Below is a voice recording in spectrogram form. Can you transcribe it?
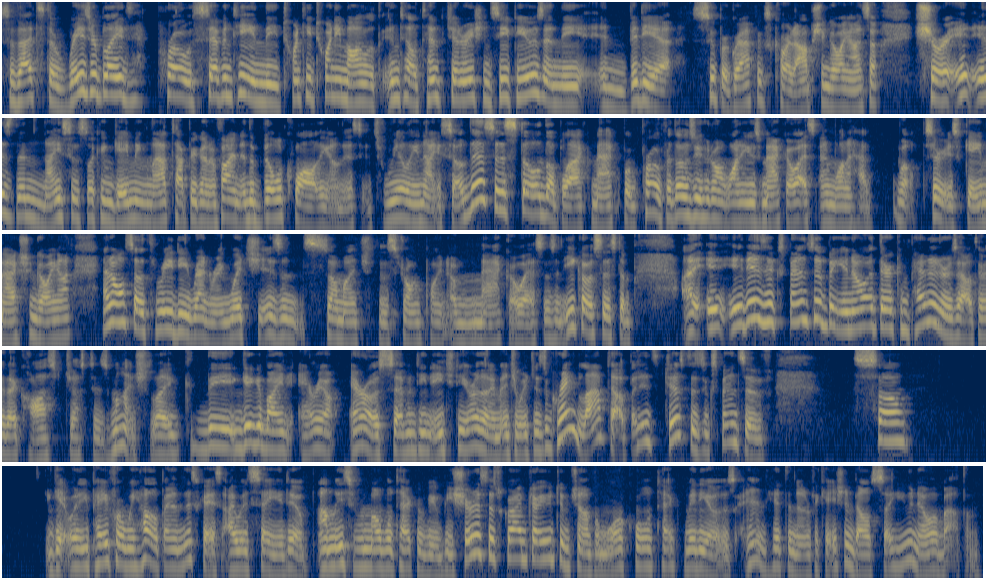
So that's the Razer Blade Pro 17, the 2020 model with Intel 10th generation CPUs and the NVIDIA super graphics card option going on. So sure, it is the nicest looking gaming laptop you're going to find. And the build quality on this, it's really nice. So this is still the black MacBook Pro for those of you who don't want to use Mac OS and want to have, well, serious game action going on. And also 3D rendering, which isn't so much the strong point of Mac OS as an ecosystem. Uh, it, it is expensive, but you know what? There are competitors out there that cost just as much. Like the Gigabyte Aero, Aero 17 HDR that I mentioned, which is a great laptop, but it's just as expensive expensive. So you get what you pay for, we hope. And in this case, I would say you do. I'm Lisa from Mobile Tech Review. Be sure to subscribe to our YouTube channel for more cool tech videos and hit the notification bell so you know about them.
